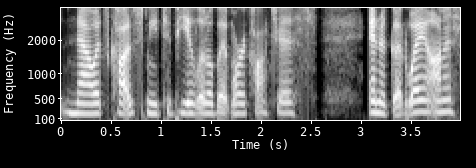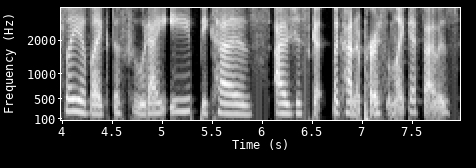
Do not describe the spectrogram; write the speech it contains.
now it's caused me to be a little bit more conscious in a good way honestly of like the food i eat because i was just the kind of person like if i was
